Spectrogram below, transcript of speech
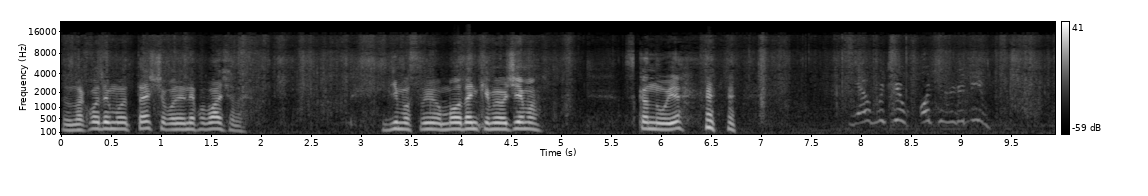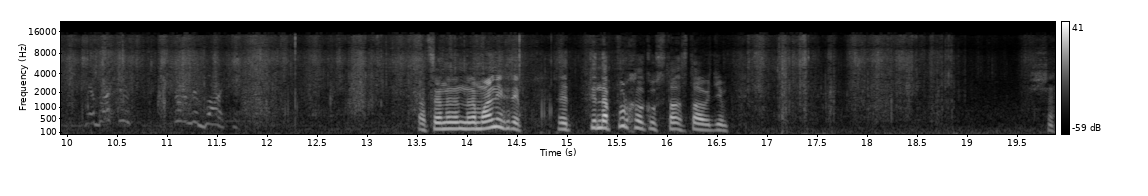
знаходимо те, що вони не побачили. Діма своїми молоденькими очима сканує. Я включив очі грибів. Я бачу, що не бачу. А це не нормальний гриб? Е, Ти на пурхалку ста- ставив, Дім. Ще.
